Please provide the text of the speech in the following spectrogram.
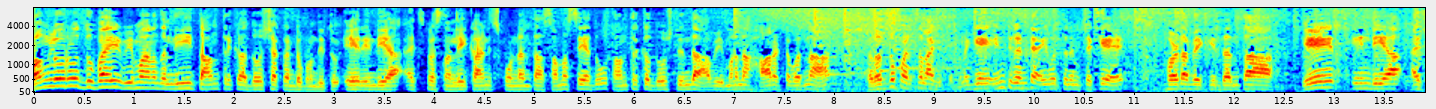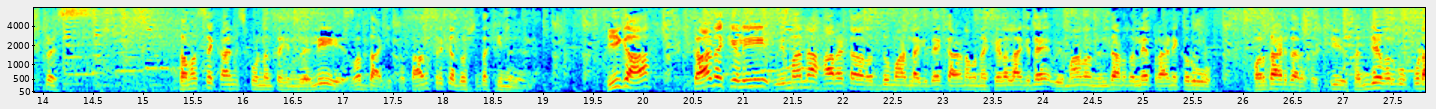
ಮಂಗಳೂರು ದುಬೈ ವಿಮಾನದಲ್ಲಿ ತಾಂತ್ರಿಕ ದೋಷ ಕಂಡುಬಂದಿತ್ತು ಏರ್ ಇಂಡಿಯಾ ಎಕ್ಸ್ಪ್ರೆಸ್ನಲ್ಲಿ ಕಾಣಿಸಿಕೊಂಡಂತಹ ಸಮಸ್ಯೆ ಅದು. ತಾಂತ್ರಿಕ ದೋಷದಿಂದ ವಿಮಾನ ಹಾರಾಟವನ್ನ ರದ್ದುಪಡಿಸಲಾಗಿತ್ತು. ಬೆಳಗ್ಗೆ ಎಂಟು ಗಂಟೆ ಐವತ್ತು ನಿಮಿಷಕ್ಕೆ ಹೊರಡಬೇಕಿದ್ದಂತಹ ಏರ್ ಇಂಡಿಯಾ ಎಕ್ಸ್ಪ್ರೆಸ್ ಸಮಸ್ಯೆ ಕಾಣಿಸಿಕೊಂಡಂತ ಹಿನ್ನೆಲೆಯಲ್ಲಿ ರದ್ದಾಗಿತ್ತು. ತಾಂತ್ರಿಕ ದೋಷದ ಹಿನ್ನೆಲೆಯಲ್ಲಿ. ಈಗ ಕಾರಣ ಕೇಳಿ ವಿಮಾನ ಹಾರಾಟ ರದ್ದು ಮಾಡಲಾಗಿದೆ. ಕಾರಣವನ್ನು ಕೇಳಲಾಗಿದೆ. ವಿಮಾನ ನಿಲ್ದಾಣದಲ್ಲೇ ಪ್ರಯಾಣಿಕರು ಪರದಾಡಿದ್ದಾರೆ. ಸಚಿವ ಸಂಜೆವರೆಗೂ ಕೂಡ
